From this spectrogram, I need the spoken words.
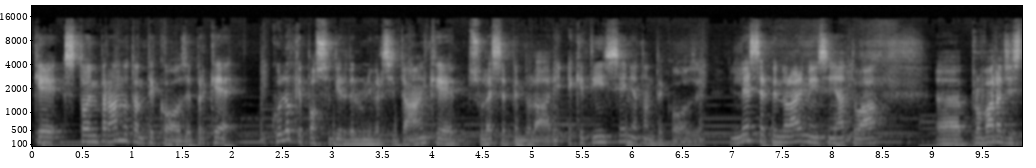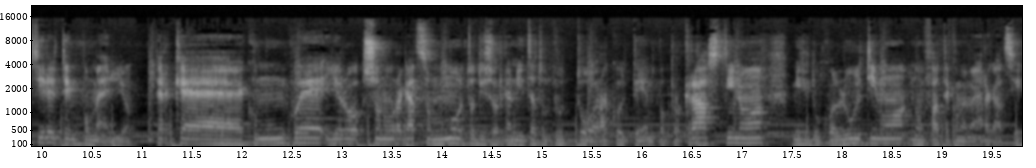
che sto imparando tante cose perché quello che posso dire dell'università, anche sull'essere pendolari, è che ti insegna tante cose. L'essere pendolari mi ha insegnato a eh, provare a gestire il tempo meglio perché comunque io sono un ragazzo molto disorganizzato tuttora col tempo. Procrastino mi riduco all'ultimo non fate come me ragazzi.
